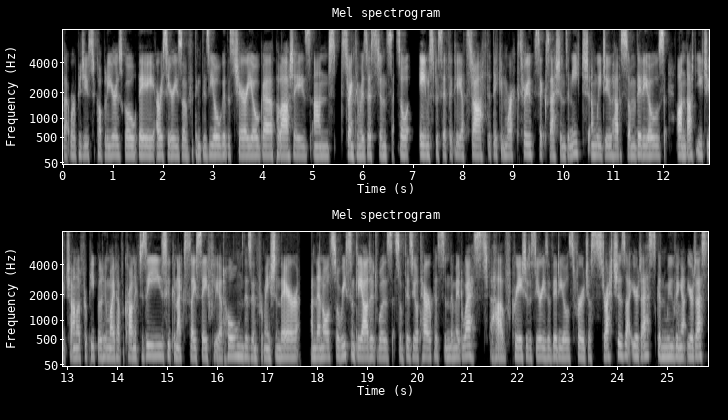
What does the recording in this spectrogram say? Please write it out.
that were produced a couple of years ago. They are a series of, I think there's yoga, there's chair yoga, Pilates, and strength and resistance. So aimed specifically at staff that they can work through six sessions in each. And we do have some videos on that YouTube channel for people who might have a chronic disease, who can exercise safely at home. There's information there. And then also recently added was some physiotherapists in the Midwest have created a series of videos for just stretches at your desk and moving at your desk.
